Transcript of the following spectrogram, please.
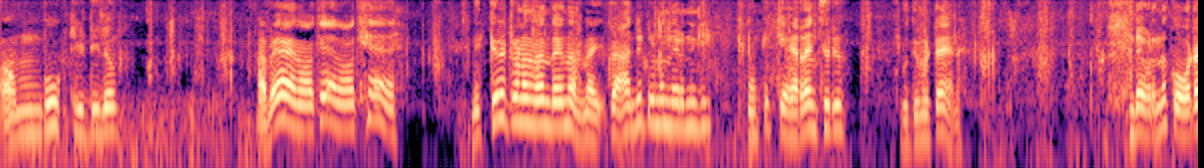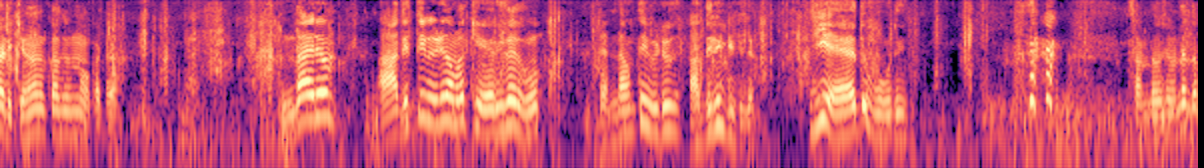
അമ്പോ കിടിലും. അതെ നോക്കേ നോക്കേ. നിക്കലിട്ടുണ്ടെന്ന് എന്തായാലും നന്നായി. പാന്റ് ഇട്ടുണ്ടെന്നായിരുന്നെങ്കിൽ നമുക്ക് കയറാൻ ഒരു ബുദ്ധിമുട്ടേനെ എന്റെ എവിടെ നിന്ന് കോട അടിക്കണം നമുക്കതൊന്ന് നോക്കട്ടെ. എന്തായാലും ആദ്യത്തെ വീഡിയോ നമ്മൾ കയറിയതായിരുന്നു രണ്ടാമത്തെ വീഡിയോ അതിനും കിട്ടില്ല. ഈ ഏത് വീട് സന്തോഷം കൊണ്ട് എന്താ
